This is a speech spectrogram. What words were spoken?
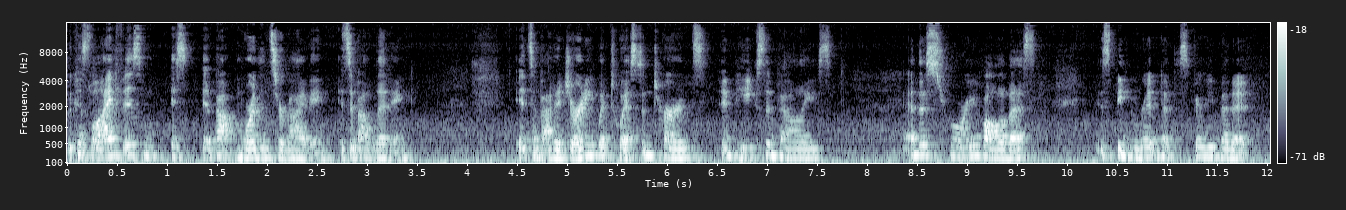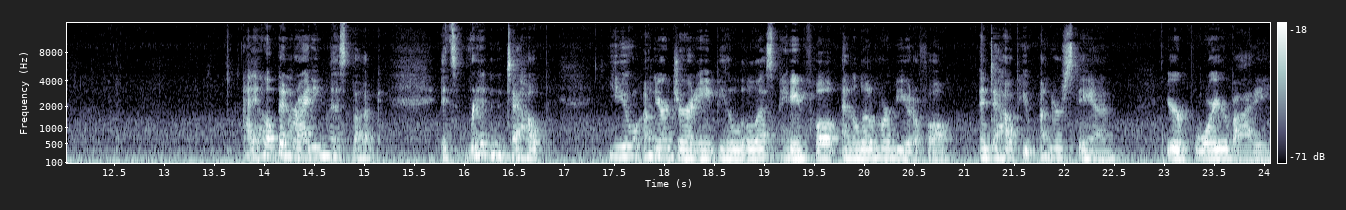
Because life is, is about more than surviving, it's about living. It's about a journey with twists and turns and peaks and valleys. And the story of all of us is being written at this very minute. I hope in writing this book, It's written to help you on your journey be a little less painful and a little more beautiful, and to help you understand your warrior body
